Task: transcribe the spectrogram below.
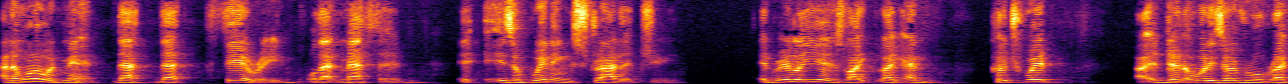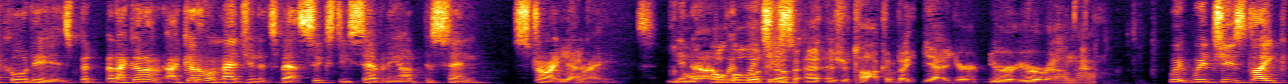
And I want to admit that that theory or that method is a winning strategy. It really is. Like like and Coach Witt, I don't know what his overall record is, but but I gotta I gotta imagine it's about 60, 70 odd percent strike Yeah. rate. You know, I'll, I'll whi- look which it is up as you're talking, but yeah, you're you're you're around that. which is like,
